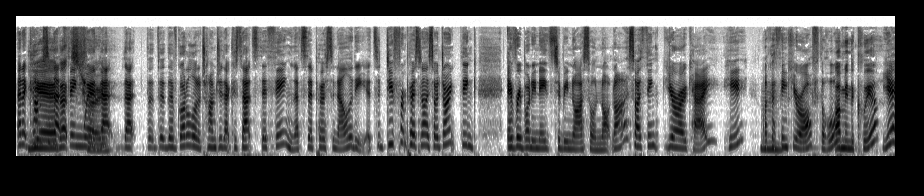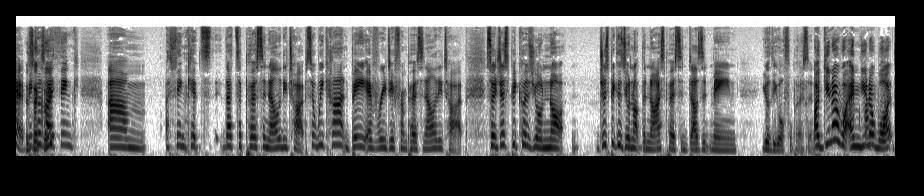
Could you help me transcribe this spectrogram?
And it comes Yeah, to that that's thing where that, that, that, that they've got a lot of time to do that because that's their thing. That's their personality. It's a different personality. So I don't think everybody needs to be nice or not nice. I think you're okay here. Like I think you're off the hook. I'm in the clear. yeah, Is that because I think um, I think it's that's a personality type. So we can't be every different personality type. So just because you're not just because you're not the nice person doesn't mean you're the awful person. Uh, do you know what? And you know what?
